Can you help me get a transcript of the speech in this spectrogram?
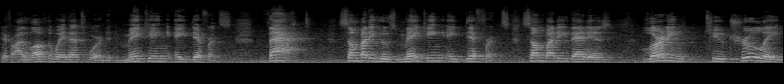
difference. I love the way that's worded. Making a difference. That, somebody who's making a difference, somebody that is learning to truly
